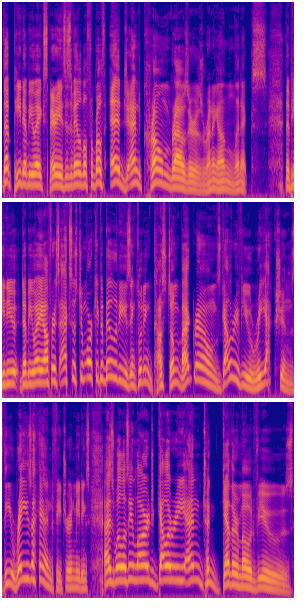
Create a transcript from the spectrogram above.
The PWA experience is available for both Edge and Chrome browsers running on Linux. The PWA offers access to more capabilities, including custom backgrounds, gallery view, reactions, the raise a hand feature in meetings, as well as a large gallery and together mode views.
